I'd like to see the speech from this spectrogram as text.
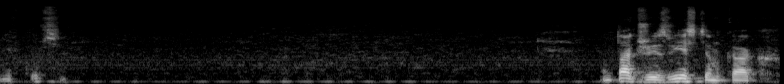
не в курсе. Он также известен как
